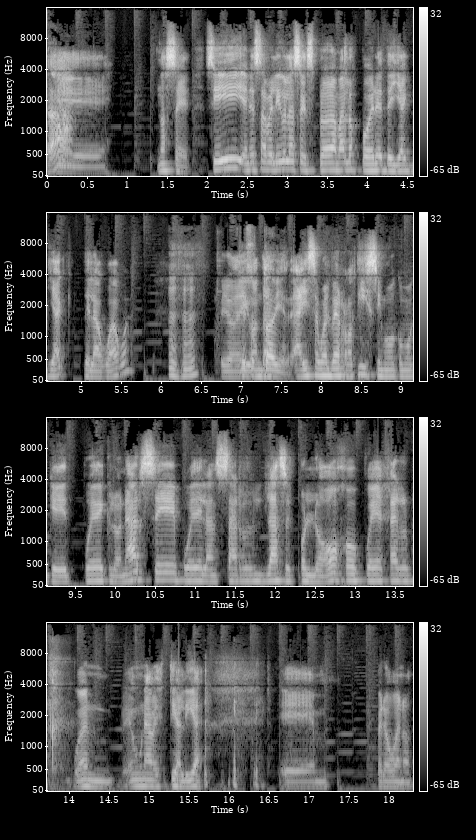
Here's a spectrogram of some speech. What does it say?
Ah, Eh, no sé. Sí, en esa película se explora más los poderes de Jack Jack, de la guagua. Pero ahí, onda, ahí se vuelve rotísimo, como que puede clonarse, puede lanzar láser por los ojos, puede dejar, bueno, es una bestialidad. Eh, pero bueno,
